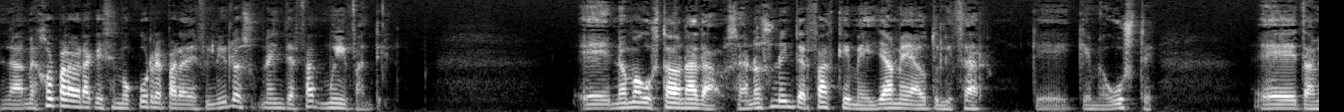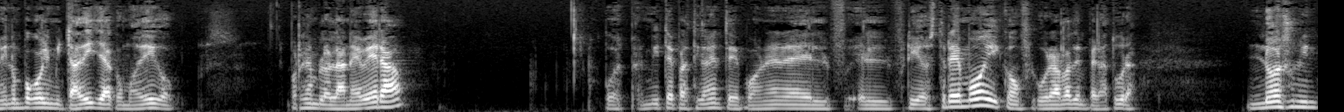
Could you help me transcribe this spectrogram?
La mejor palabra que se me ocurre para definirlo es una interfaz muy infantil. Eh, no me ha gustado nada. O sea, no es una interfaz que me llame a utilizar, que, me guste. Eh, también un poco limitadilla, como digo. Por ejemplo, la nevera, pues permite prácticamente poner el, frío extremo y configurar la temperatura. No es, un,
